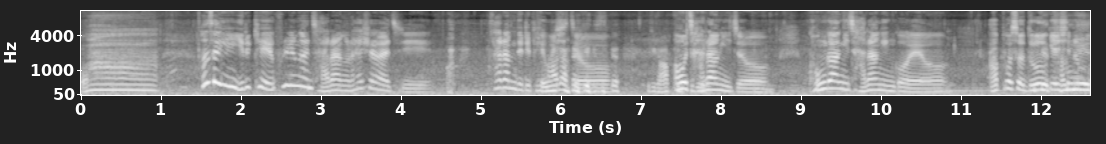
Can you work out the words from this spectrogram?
와, 선생님이 이렇게 훌륭한 자랑을 하셔야지 사람들이 배우시죠. 어, 자랑이죠. 건강이 자랑인 거예요. 아파서 누워 계시는 분은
